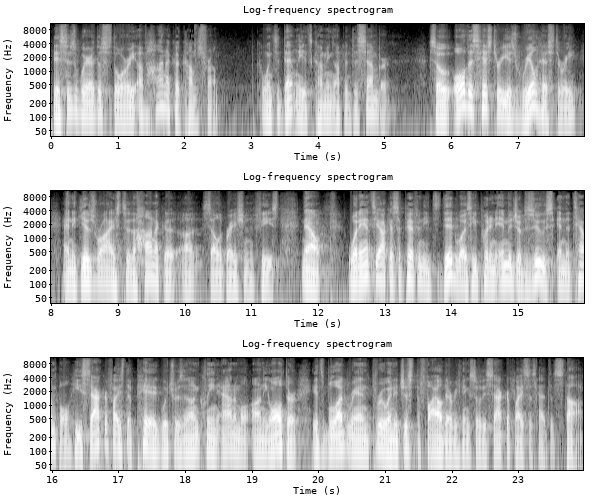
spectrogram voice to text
This is where the story of Hanukkah comes from. Coincidentally, it's coming up in December. So all this history is real history, and it gives rise to the Hanukkah uh, celebration feast. Now, what Antiochus Epiphanes did was he put an image of Zeus in the temple. He sacrificed a pig, which was an unclean animal, on the altar. Its blood ran through, and it just defiled everything, so the sacrifices had to stop.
